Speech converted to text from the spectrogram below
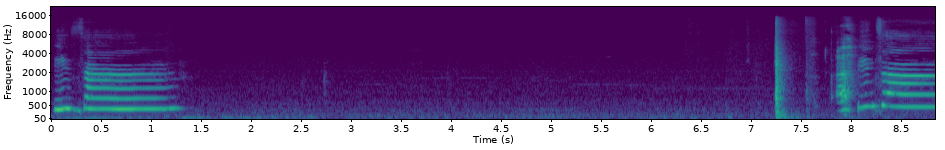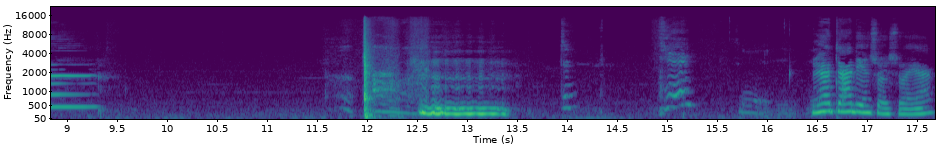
一张，一张。你要加点水水啊，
